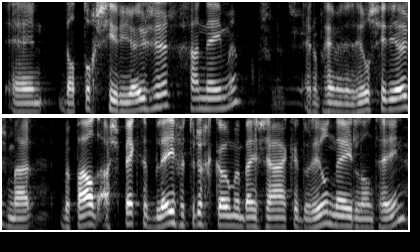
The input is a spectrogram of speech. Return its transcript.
en dat toch serieuzer gaan nemen. Absoluut. En op een gegeven moment heel serieus, maar ja. bepaalde aspecten bleven terugkomen bij zaken door heel Nederland heen.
